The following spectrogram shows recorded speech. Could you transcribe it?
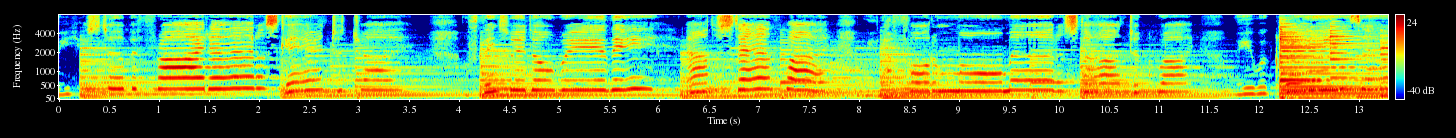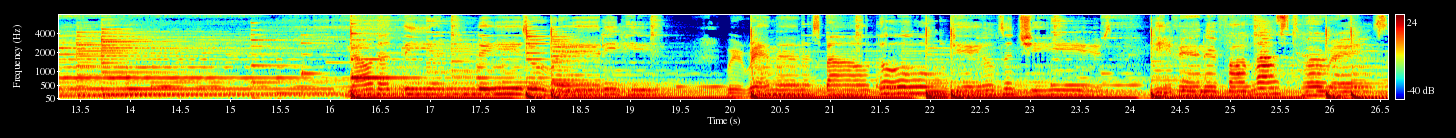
We used to be frightened or scared to try Of things we don't really understand why. We laugh for the moment and start to cry. We were crazy. Now that the end is already here We reminisce about old deals and cheers. Even if our last hurrahs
